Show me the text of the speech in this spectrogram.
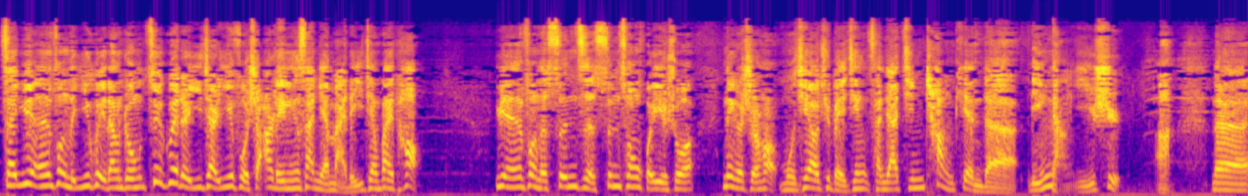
在岳恩凤的衣柜当中，最贵的一件衣服是二零零三年买的一件外套。岳恩凤的孙子孙聪回忆说，那个时候母亲要去北京参加金唱片的领奖仪式啊，那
